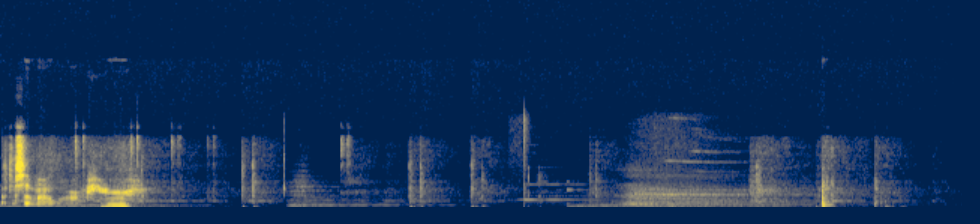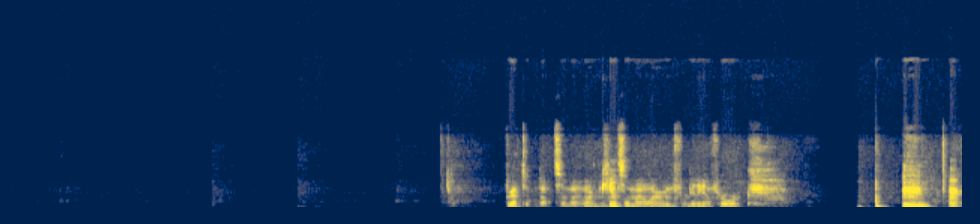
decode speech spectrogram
Got to set my alarm here. Forgot to not set my alarm. Cancel my alarm for getting up for work. Alright.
